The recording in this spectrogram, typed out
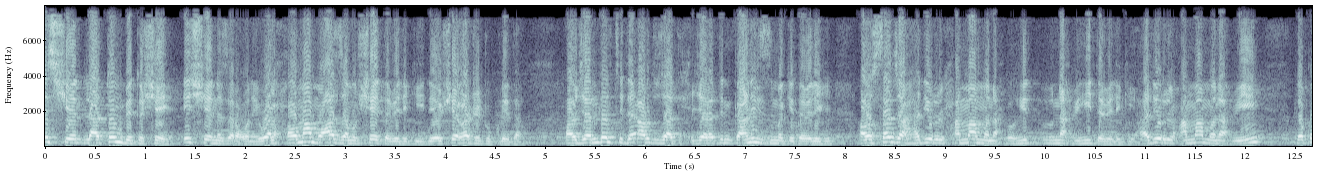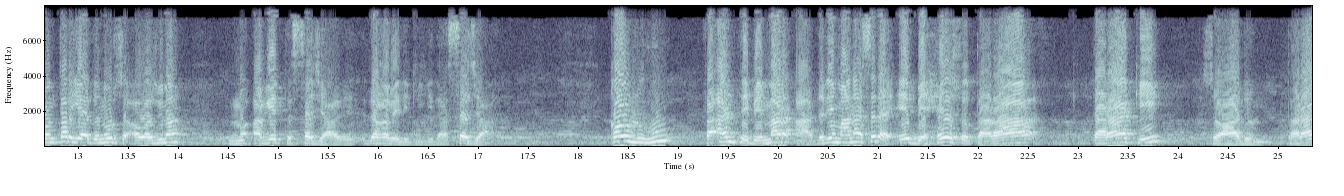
اس شي لا تم بت شي اس شي نظر غني والحومه معظم الشي ته ویل کی دی شي غټه ټوکړه ده او جندل چې د ارض ذات حجرتن کانی زمه کې ته ویل کی او سجع حدير الحمام ونحوه نحوه ته ویل کی حدير الحمام ونحوه د کونتر یا د نور سه اوازونه نو هغه ته سجع دغه ویل کیږي دا سجع قوله فانت بمرأه د دې معنی سره ای بحيث ترا ترا کی سعاد ترا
